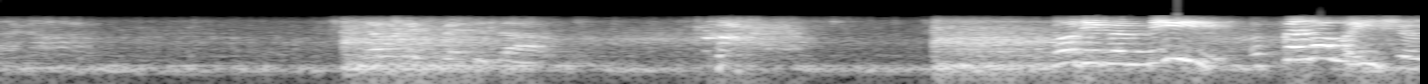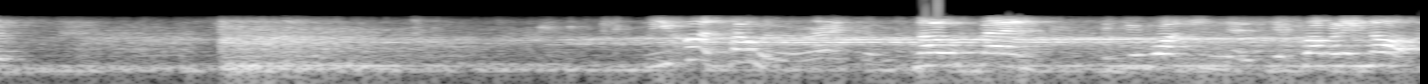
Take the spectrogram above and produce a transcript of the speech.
I know. No one expected that. Not even me, a fellow Asian. You can't tell we were Americans. No offense, if you're watching this, you're probably not.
